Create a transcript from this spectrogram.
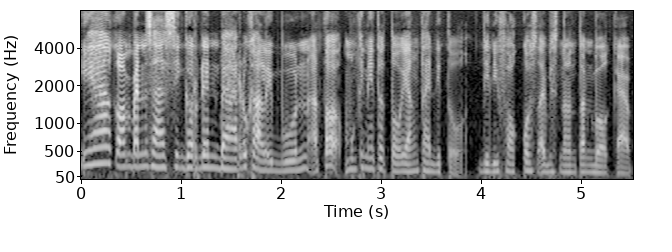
Ya, kompensasi gorden baru kali Bun. Atau mungkin itu tuh yang tadi tuh. Jadi fokus abis nonton bokep.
